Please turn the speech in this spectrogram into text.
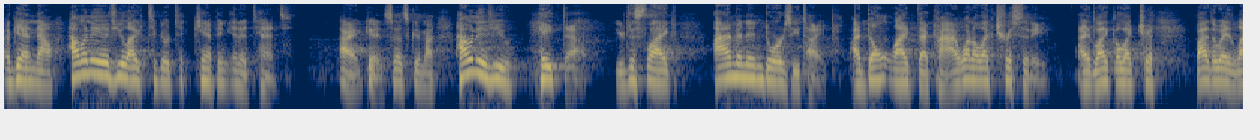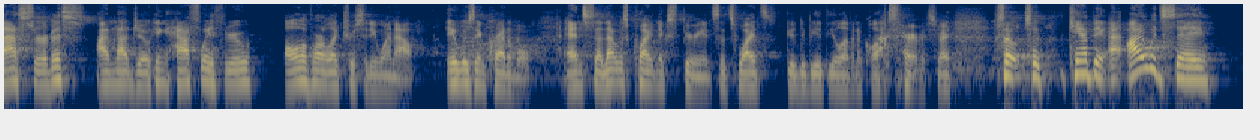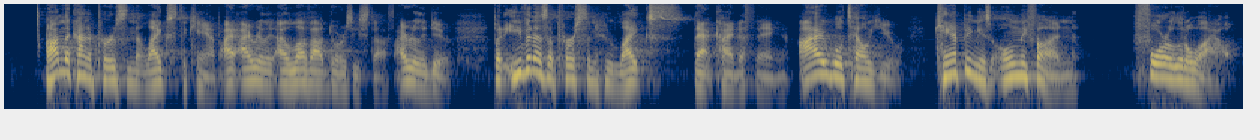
again now, how many of you like to go t- camping in a tent? All right, good. So that's good. How many of you hate that? You're just like, I'm an indoorsy type. I don't like that kind. I want electricity. I like electric. By the way, last service, I'm not joking, halfway through, all of our electricity went out. It was incredible. And so that was quite an experience. That's why it's good to be at the 11 o'clock service, right? So, so camping, I, I would say I'm the kind of person that likes to camp. I, I really, I love outdoorsy stuff. I really do. But even as a person who likes that kind of thing, I will tell you, camping is only fun for a little while.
